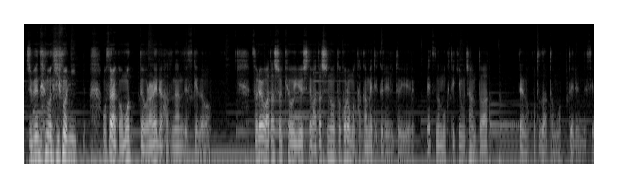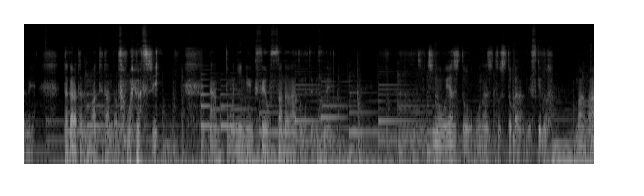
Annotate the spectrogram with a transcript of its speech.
自分でも疑問におそらく思っておられるはずなんですけど、それを私と共有して私のところも高めてくれるという別の目的もちゃんとあってのことだと思ってるんですよね。だから多分待ってたんだと思いますし、なんとも人間癖おっさんだなと思ってですね。うちの親父と同じ年とかなんですけど、まあまあ、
